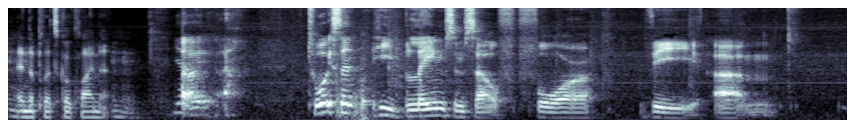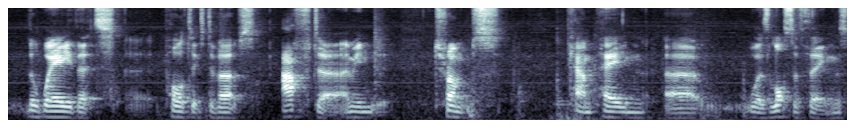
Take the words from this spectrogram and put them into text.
mm-hmm. in the political climate mm-hmm. Yeah. I- To what extent he blames himself for the um, the way that uh, politics develops after? I mean, Trump's campaign uh, was lots of things.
